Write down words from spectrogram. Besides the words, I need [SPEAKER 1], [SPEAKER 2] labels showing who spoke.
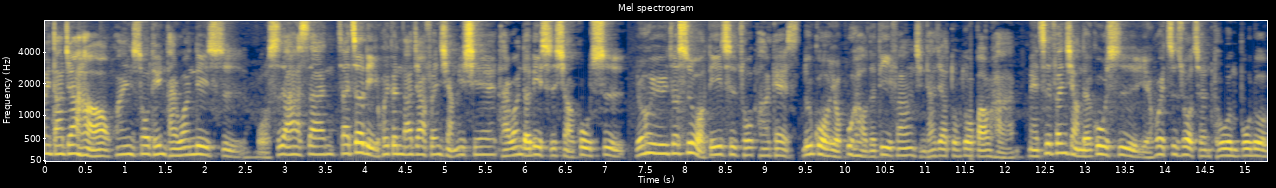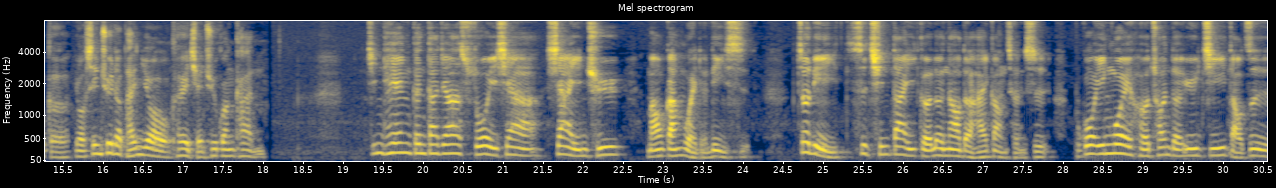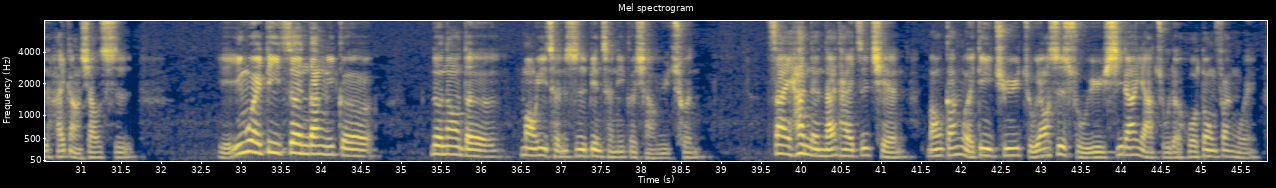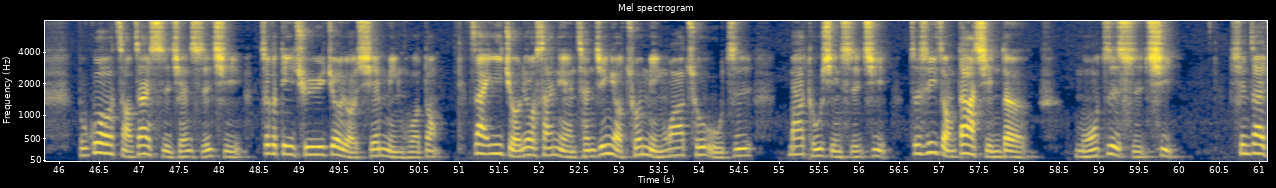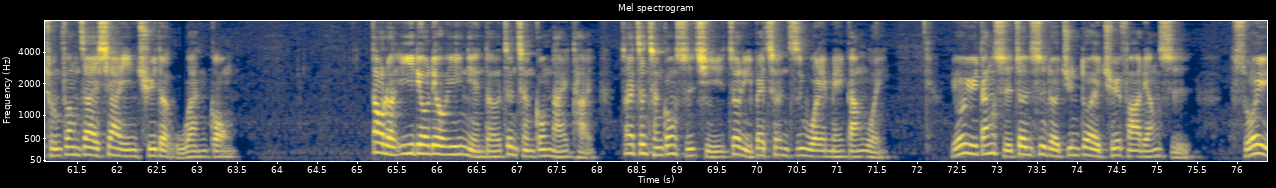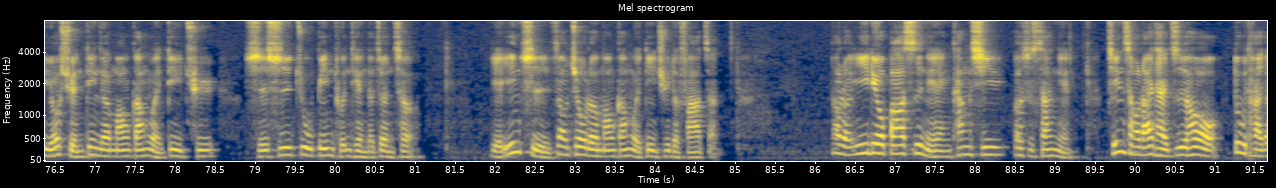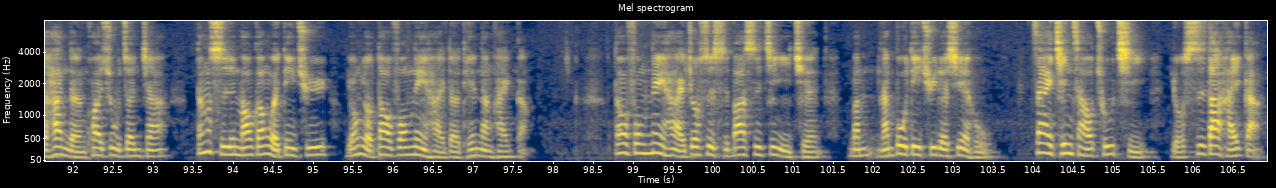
[SPEAKER 1] 位大家好，欢迎收听台湾历史，我是阿三，在这里会跟大家分享一些台湾的历史小故事。由于这是我第一次做 podcast，如果有不好的地方，请大家多多包涵。每次分享的故事也会制作成图文部落格，有兴趣的朋友可以前去观看。今天跟大家说一下下营区毛港尾的历史。这里是清代一个热闹的海港城市。不过，因为河川的淤积，导致海港消失；也因为地震，让一个热闹的贸易城市变成了一个小渔村。在汉人来台之前，毛港尾地区主要是属于西拉雅族的活动范围。不过，早在史前时期，这个地区就有先民活动。在一九六三年，曾经有村民挖出五只妈图形石器。这是一种大型的磨制石器，现在存放在下营区的武安宫。到了一六六一年的郑成功来台，在郑成功时期，这里被称之为梅岗尾。由于当时正式的军队缺乏粮食，所以有选定的毛岗尾地区实施驻兵屯田的政策，也因此造就了毛岗尾地区的发展。到了一六八四年，康熙二十三年，清朝来台之后，渡台的汉人快速增加。当时毛港尾地区拥有道丰内海的天南海港。道丰内海就是十八世纪以前南南部地区的泻湖。在清朝初期，有四大海港：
